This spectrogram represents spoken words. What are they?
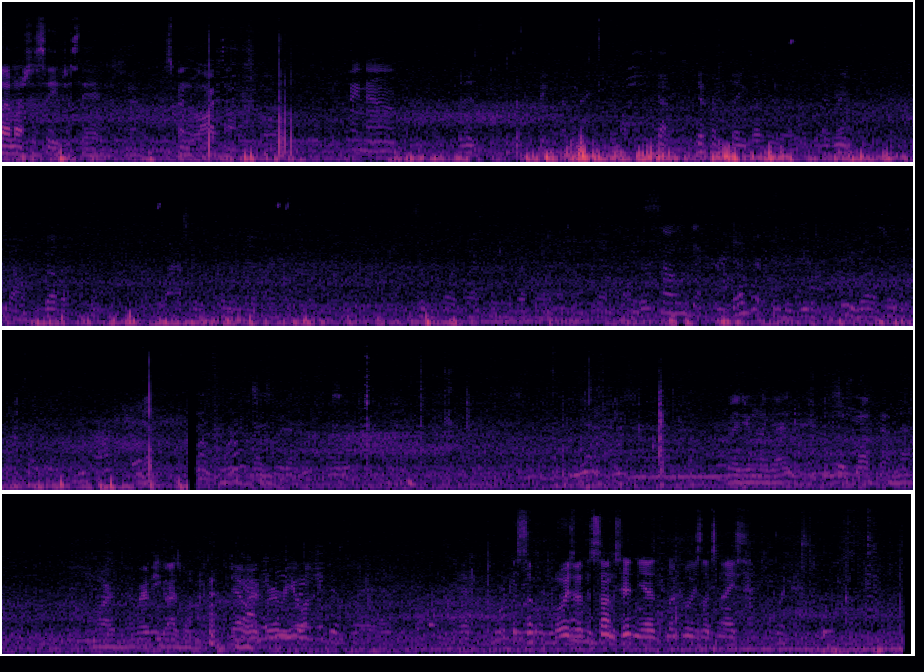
so much to see just there. Spend a lifetime exploring. I know. It is, it's a big country. It's got different things everywhere. Every, you know, go to Alaska, So different. Desert can be beautiful too. You go to certain spots like in Utah. Where do you want to go? Bush life down there. Wherever, wherever you guys want. Yeah, wherever you sun, always when the sun's hitting you, it always looks nice.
